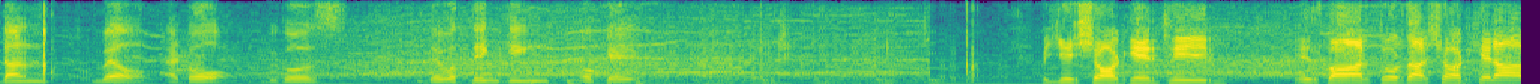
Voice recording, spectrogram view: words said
Done well at all because they were thinking, okay, ये शॉट गेंद थी इस बार जोरदार शॉट खेला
